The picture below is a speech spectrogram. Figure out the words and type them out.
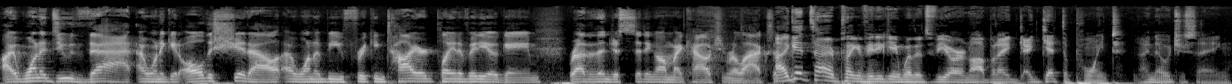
I want to do that. I want to get all the shit out. I want to be freaking tired playing a video game rather than just sitting on my couch and relaxing. I get tired playing a video game, whether it's VR or not, but I, I get the point. I know what you're saying.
